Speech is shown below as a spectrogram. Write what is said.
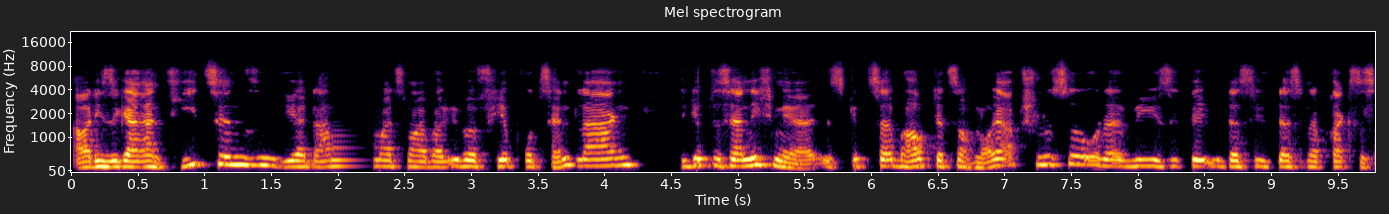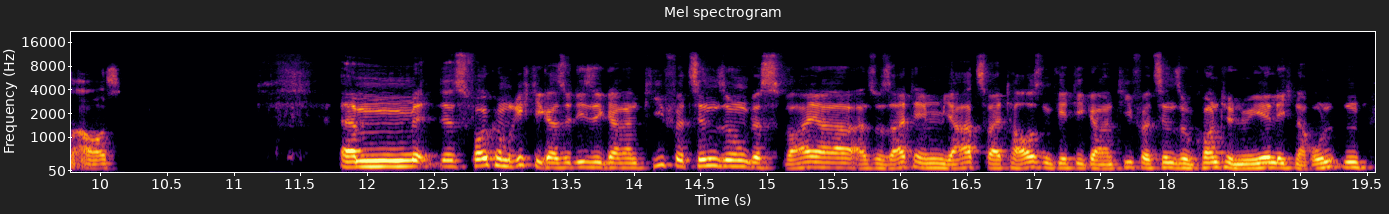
Aber diese Garantiezinsen, die ja damals mal bei über 4 Prozent lagen, die gibt es ja nicht mehr. Gibt es da überhaupt jetzt noch neue Abschlüsse oder wie sieht das, das in der Praxis aus? Ähm, das ist vollkommen richtig. Also diese Garantieverzinsung, das war ja, also seit dem Jahr 2000 geht die Garantieverzinsung kontinuierlich nach unten.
